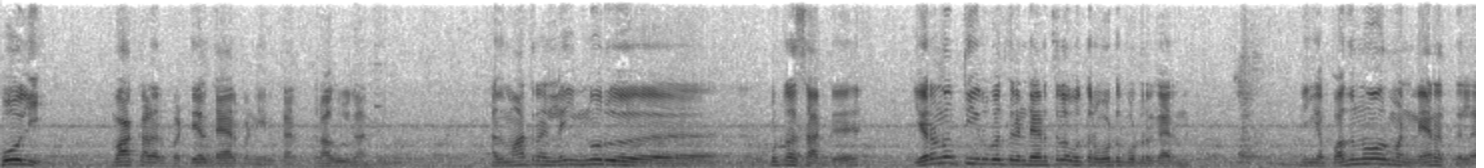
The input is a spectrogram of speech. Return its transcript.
போலி வாக்காளர் பட்டியல் தயார் பண்ணியிருக்கார் ராகுல் காந்தி. அது மாத்திரம் இல்லை இன்னொரு குற்றச்சாட்டு இரநூத்தி இருபத்தி ரெண்டு இடத்துல ஒருத்தர் ஓட்டு போட்டிருக்காருன்னு. நீங்கள் பதினோரு மணி நேரத்தில்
